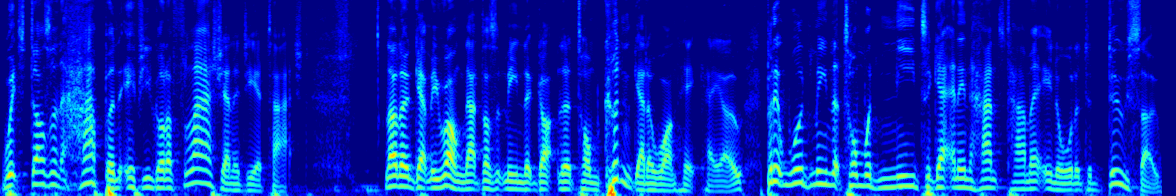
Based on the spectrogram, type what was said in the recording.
which doesn't happen if you've got a flash energy attached. Now, don't get me wrong, that doesn't mean that, got, that Tom couldn't get a one hit KO, but it would mean that Tom would need to get an enhanced hammer in order to do so.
